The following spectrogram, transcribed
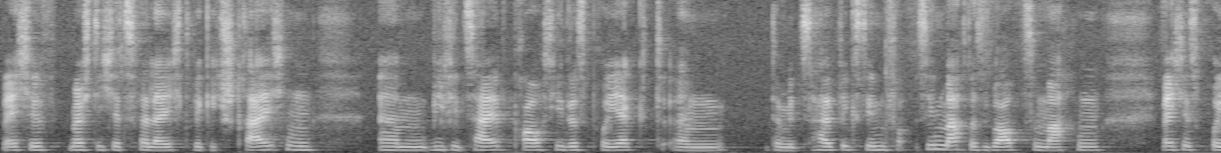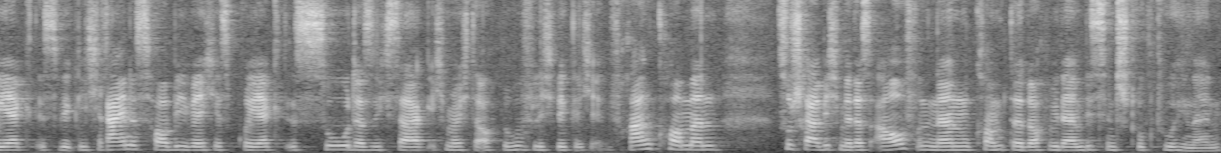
welche möchte ich jetzt vielleicht wirklich streichen, ähm, wie viel Zeit braucht jedes Projekt, ähm, damit es halbwegs Sinn, Sinn macht, das überhaupt zu machen welches Projekt ist wirklich reines Hobby, welches Projekt ist so, dass ich sage, ich möchte auch beruflich wirklich vorankommen. So schreibe ich mir das auf und dann kommt da doch wieder ein bisschen Struktur hinein.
